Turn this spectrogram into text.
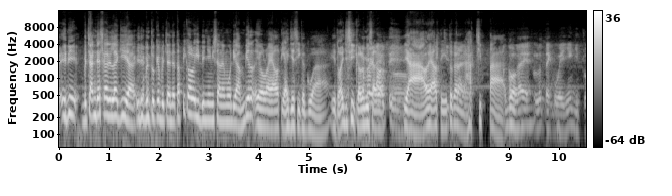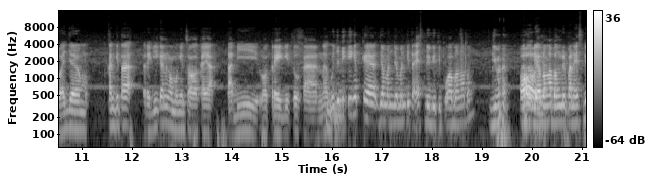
ini bercanda sekali lagi ya. Ini bentuknya bercanda. Tapi kalau idenya misalnya mau diambil ya loyalty aja sih ke gua. Itu aja sih kalau misalnya. Royalty. Ya loyalty Hak itu kan cipta ya. hak cipta. atau Gua. enggak lu take away-nya gitu aja kan kita Regi kan ngomongin soal kayak tadi lotre gitu kan nah gue Hmm. jadi keinget kayak zaman zaman kita SD ditipu abang-abang gimana atau di iya. abang-abang di depan SD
